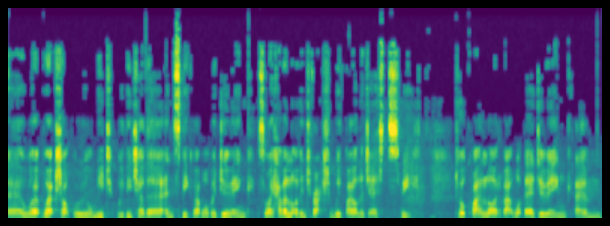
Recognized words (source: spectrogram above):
uh, workshop where we all meet with each other and speak about what we're doing. So I have a lot of interaction with biologists. We talk quite a lot about what they're doing, um,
